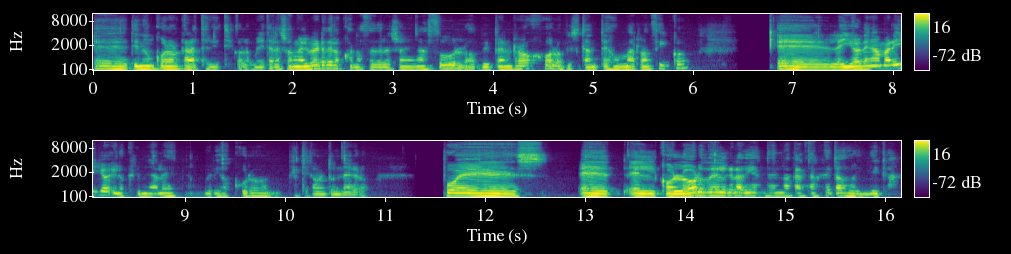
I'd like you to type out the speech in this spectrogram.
eh, tiene un color característico. Los militares son el verde, los conocedores son en azul, los VIP en rojo, los visitantes un marroncito, eh, ley orden amarillo y los criminales un gris oscuro, prácticamente un negro. Pues eh, el color del gradiente en la tarjeta os lo indica.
